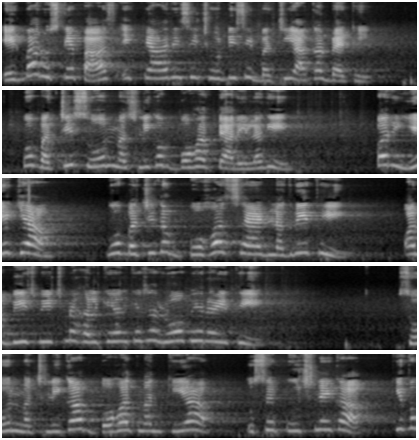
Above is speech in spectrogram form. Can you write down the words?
एक बार उसके पास एक प्यारी सी छोटी सी बच्ची आकर बैठी। वो बच्ची सोन मछली को बहुत प्यारी लगी। पर ये क्या? वो बच्ची तो बहुत सैड लग रही थी और बीच बीच में हल्के हल्के से रो भी रही थी। सोन मछली का बहुत मन किया उससे पूछने का कि वो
